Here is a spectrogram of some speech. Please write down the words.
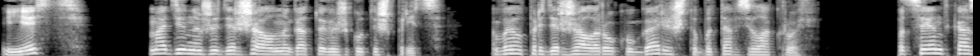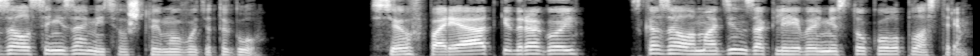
«Есть!» Мадин уже держала наготове жгут и шприц. Вэл придержала руку Гарри, чтобы та взяла кровь. Пациент, казалось, не заметил, что ему вводят иглу. «Все в порядке, дорогой», — сказала Мадин, заклеивая место укола пластырем.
